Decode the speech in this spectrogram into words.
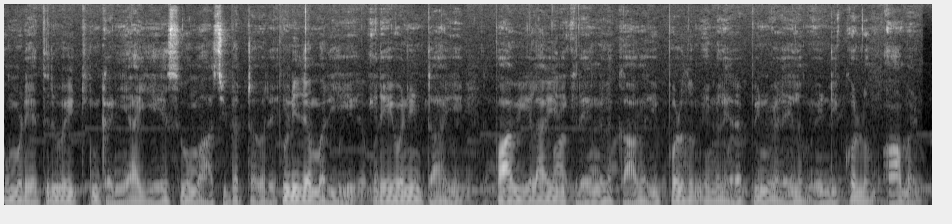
உம்முடைய திருவயிற்றின் கனியாய் இயேசுவும் ஆசி பெற்றவரே. புனித மரியே இறைவனின் தாயே பாவிகளாய் இருக்கிற எங்களுக்காக இப்பொழுதும் எங்கள் இறப்பின் வேலையிலும் வேண்டிக் கொள்ளும். ஆமன்.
